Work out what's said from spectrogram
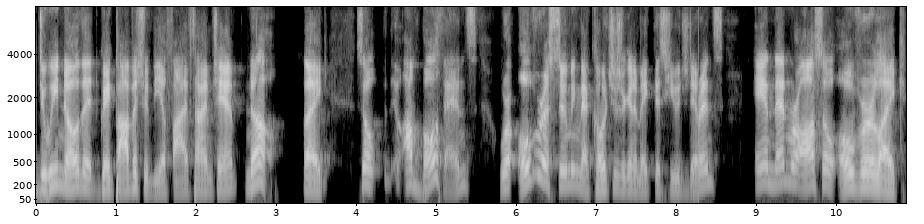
do we know that Gregg Popovich would be a five time champ? No. Like, so on both ends, we're over assuming that coaches are going to make this huge difference. And then we're also over like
